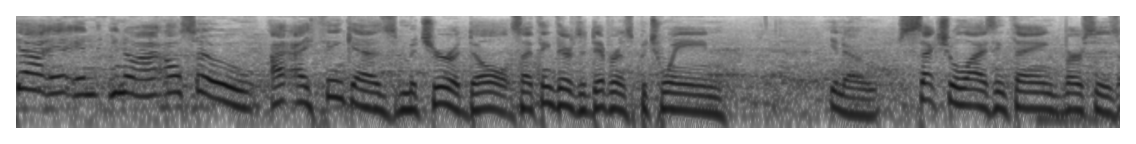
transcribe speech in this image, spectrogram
Yeah, and, and you know, I also I, I think as mature adults, I think there's a difference between you know sexualizing thing versus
